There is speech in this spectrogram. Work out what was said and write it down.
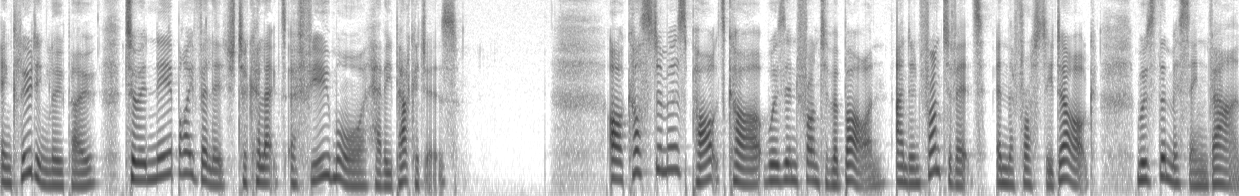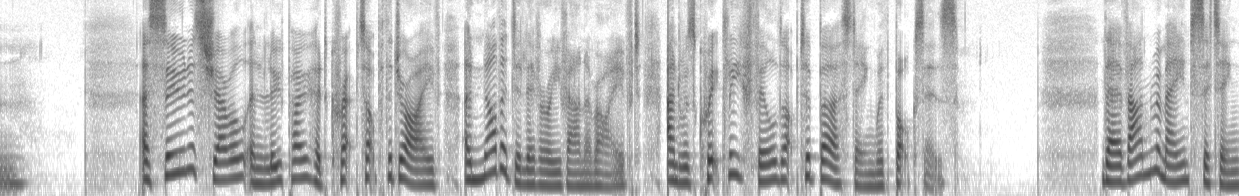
including Lupo, to a nearby village to collect a few more heavy packages. Our customer's parked car was in front of a barn, and in front of it, in the frosty dark, was the missing van. As soon as Cheryl and Lupo had crept up the drive, another delivery van arrived and was quickly filled up to bursting with boxes. Their van remained sitting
